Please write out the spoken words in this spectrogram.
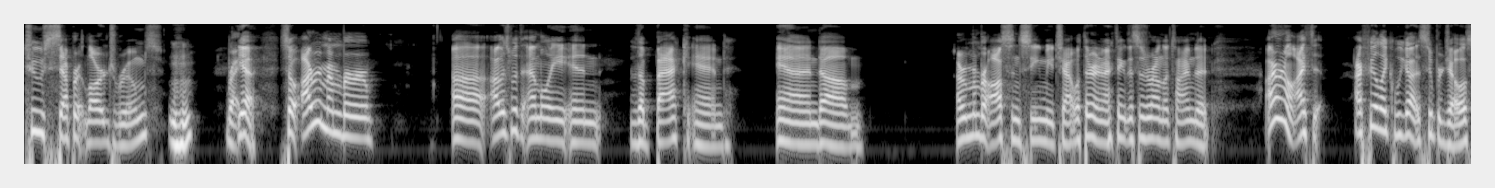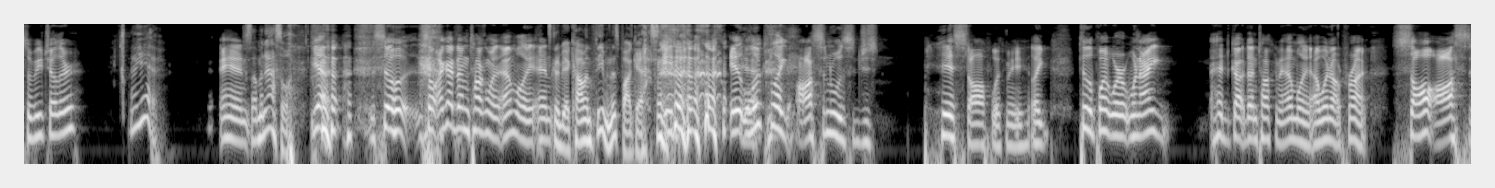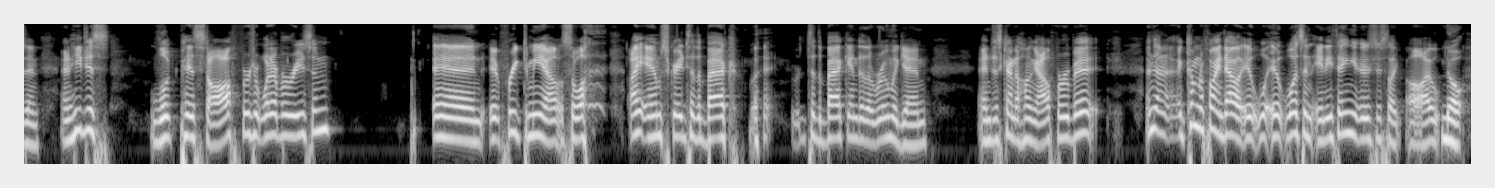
two separate large rooms. hmm Right. Yeah. So I remember uh I was with Emily in the back end and um I remember Austin seeing me chat with her and I think this is around the time that I don't know, I th- I feel like we got super jealous of each other Oh yeah, and I'm an asshole. yeah. so so I got done talking with Emily and It's gonna be a common theme in this podcast. it Yeah. looked like Austin was just pissed off with me, like to the point where when I had got done talking to Emily, I went out front, saw Austin, and he just looked pissed off for whatever reason, and it freaked me out. So I am straight to the back, to the back end of the room again, and just kind of hung out for a bit. And then I come to find out, it it wasn't anything. It was just like, oh, I No,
